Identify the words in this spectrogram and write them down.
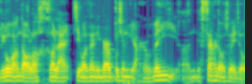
流亡到了荷兰，结果在那边不幸染上瘟疫啊，三十六岁就。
